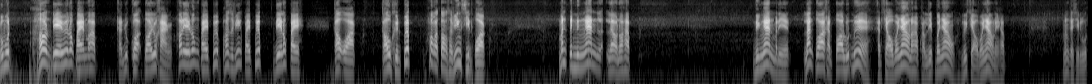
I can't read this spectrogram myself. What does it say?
สมมติเขาเดวิลงไปมาครับ ขันยุกเกาะต่อยุข่างเขาเดลงไปปุ๊บเขาสวิงไปปุ๊บเดลงไป เกาออก เกาขึ้นปุ๊บเขาก็ต้องสวิงซิดออก มันเป็นหนึ่งงานแล้วเนาะครับหนึ่งงานบัดนี้ล่างตัวขันตัวรุดมือขันเฉาบ่เน่านะครับขันเล็บบ่เน่าหรือเฉาบ่เน่าเนี่ยครับ มันก็สิรุด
